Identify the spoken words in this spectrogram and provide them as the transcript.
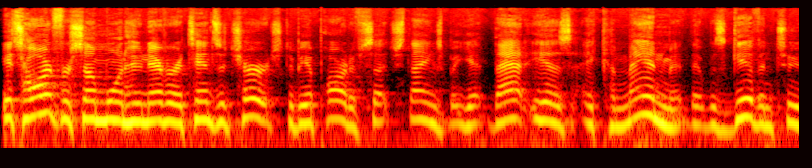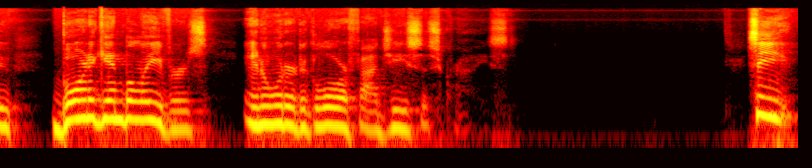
It's hard for someone who never attends a church to be a part of such things, but yet that is a commandment that was given to born again believers in order to glorify Jesus Christ. See,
